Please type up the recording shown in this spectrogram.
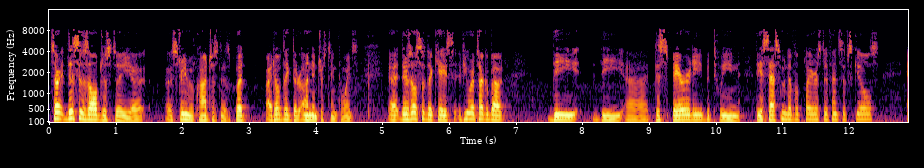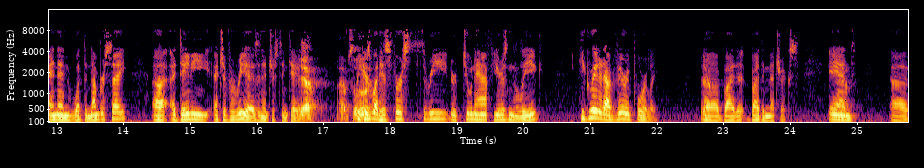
sorry, this is all just a, uh, a stream of consciousness, but I don't think they're uninteresting points. Uh, there's also the case, if you want to talk about the the uh, disparity between the assessment of a player's defensive skills and then what the numbers say, uh, Adeiny Hechavarria is an interesting case. Yeah, absolutely. Because what his first three or two and a half years in the league, he graded out very poorly uh, by the by the metrics, and uh,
